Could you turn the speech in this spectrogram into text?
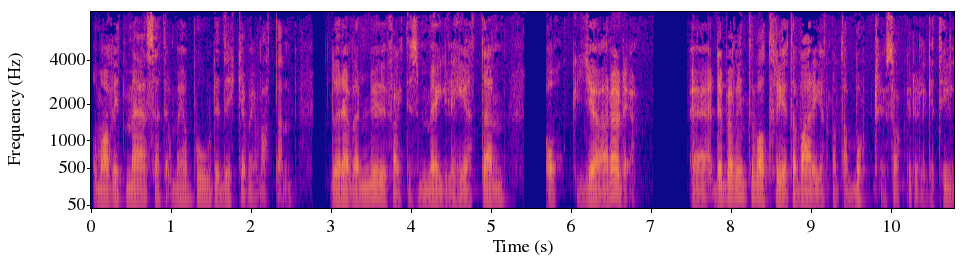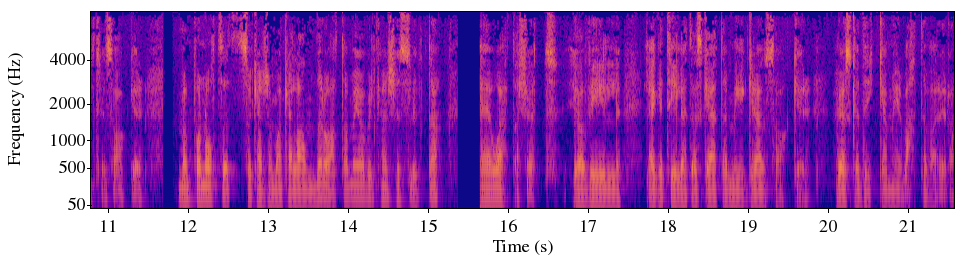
Om man vet med sig att jag borde dricka mer vatten. Då är det även nu faktiskt möjligheten att göra det. Eh, det behöver inte vara tre av varje, att man tar bort tre saker och lägger till tre saker. Men på något sätt så kanske man kan landa då att men jag vill kanske sluta eh, och äta kött. Jag vill lägga till att jag ska äta mer grönsaker och jag ska dricka mer vatten varje dag.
